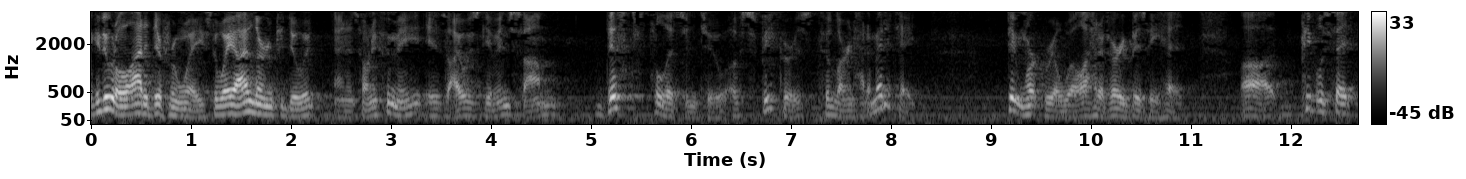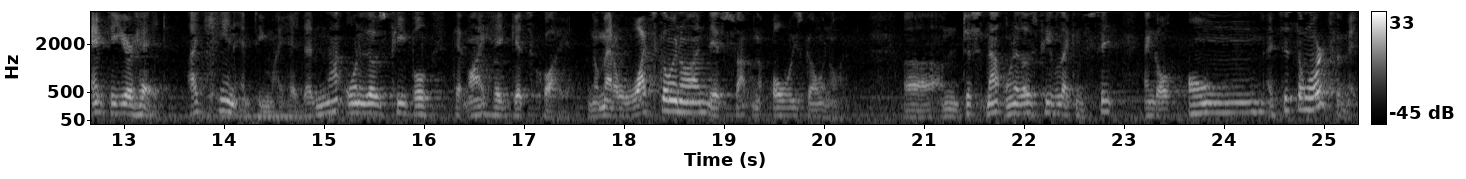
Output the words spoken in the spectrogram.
I can do it a lot of different ways. The way I learned to do it, and it's only for me, is I was given some discs to listen to of speakers to learn how to meditate. Didn't work real well. I had a very busy head. Uh, people said, empty your head. I can't empty my head. I'm not one of those people that my head gets quiet. No matter what's going on, there's something always going on. Uh, I'm just not one of those people that can sit and go, om. It just don't work for me.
